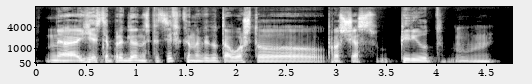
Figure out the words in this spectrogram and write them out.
Есть определенная специфика, но ввиду того, что просто сейчас период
